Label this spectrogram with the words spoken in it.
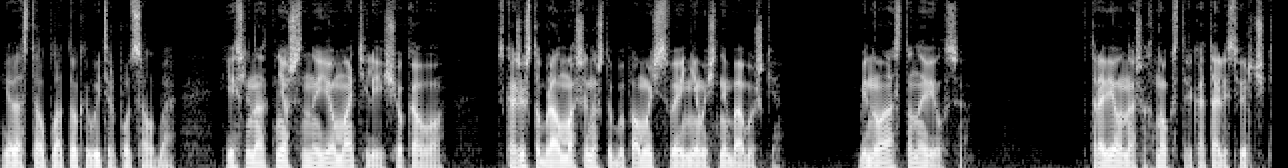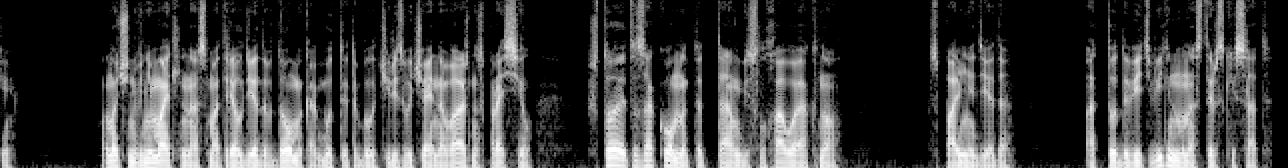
Я достал платок и вытер пот со лба. Если наткнешься на ее мать или еще кого, скажи, что брал машину, чтобы помочь своей немощной бабушке. Бенуа остановился. В траве у наших ног стрекотали сверчки. Он очень внимательно осмотрел деда в дом и, как будто это было чрезвычайно важно, спросил, что это за комната там, где слуховое окно? Спальня деда. Оттуда ведь виден монастырский сад?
